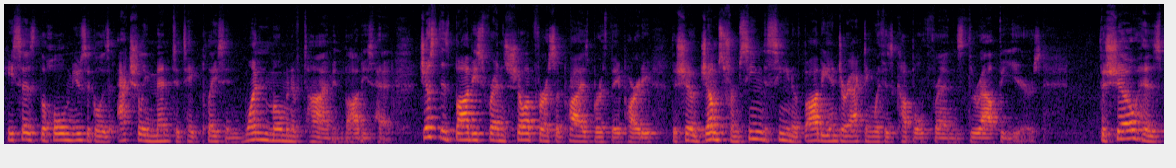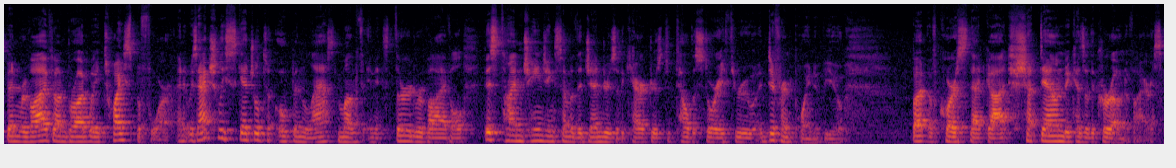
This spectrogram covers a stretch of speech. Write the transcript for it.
he says the whole musical is actually meant to take place in one moment of time in Bobby's head. Just as Bobby's friends show up for a surprise birthday party, the show jumps from scene to scene of Bobby interacting with his couple friends throughout the years. The show has been revived on Broadway twice before, and it was actually scheduled to open last month in its third revival, this time changing some of the genders of the characters to tell the story through a different point of view. But of course, that got shut down because of the coronavirus.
